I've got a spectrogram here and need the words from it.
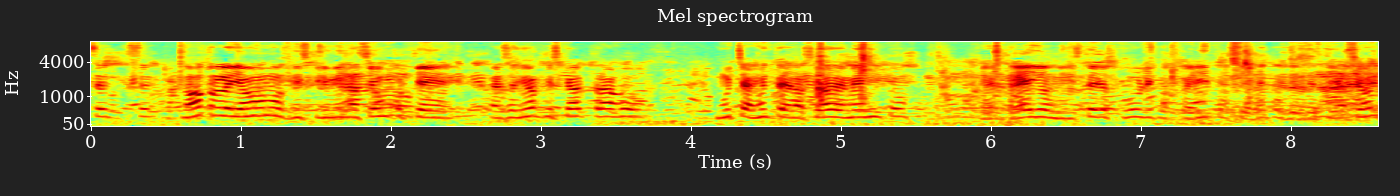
se- se- nosotros le llamamos discriminación porque el señor fiscal trajo mucha gente de la Ciudad de México, entre ellos ministerios públicos, peritos y agentes de investigación,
